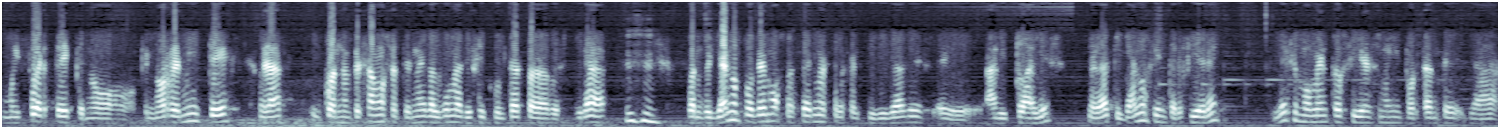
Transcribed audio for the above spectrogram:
muy fuerte que no que no remite, ¿verdad? Y cuando empezamos a tener alguna dificultad para respirar, cuando ya no podemos hacer nuestras actividades eh, habituales, ¿verdad? Que ya nos interfiere, en ese momento sí es muy importante ya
